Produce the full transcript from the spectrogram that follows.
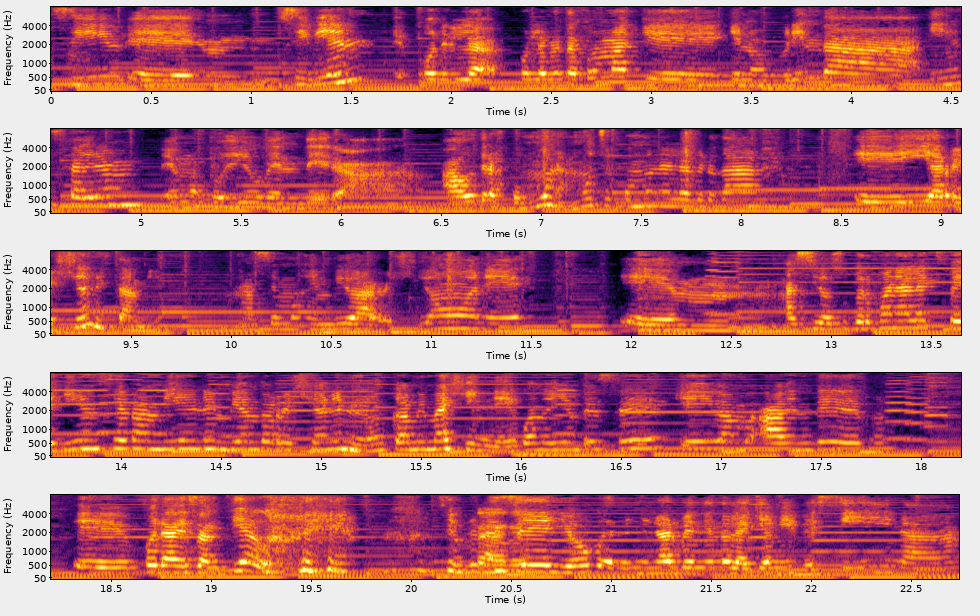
¿sí? Em, si bien por la, por la plataforma que, que, nos brinda Instagram hemos podido vender a, a otras comunas, muchas comunas la verdad, eh, y a regiones también. Hacemos envío a regiones, Em, ha sido súper buena la experiencia también enviando regiones. Nunca me imaginé cuando yo empecé que iba a vender eh, fuera de Santiago. Siempre pensé yo, voy a terminar vendiéndole aquí a mis vecinas,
